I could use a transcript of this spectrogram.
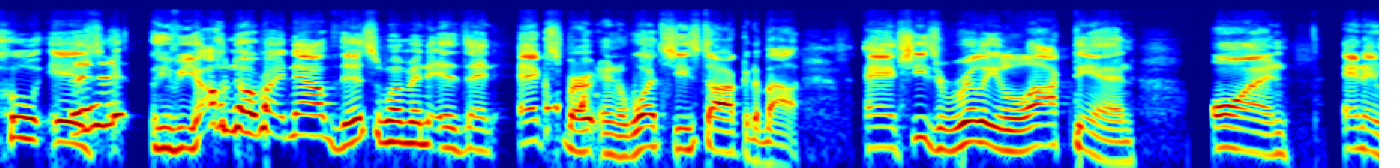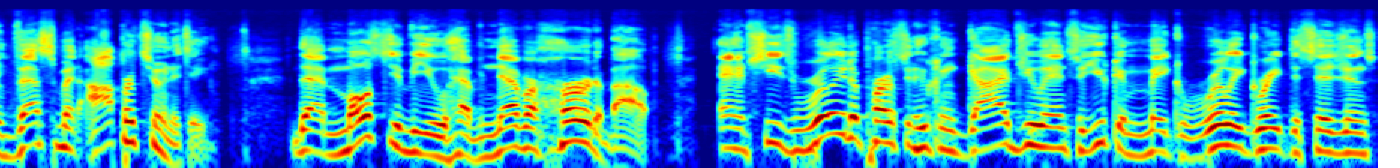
who is, if y'all know right now, this woman is an expert in what she's talking about. And she's really locked in on an investment opportunity that most of you have never heard about. And she's really the person who can guide you in so you can make really great decisions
